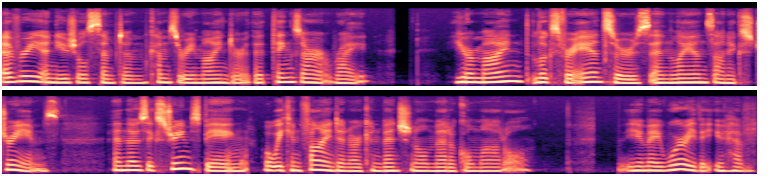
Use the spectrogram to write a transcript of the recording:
every unusual symptom comes a reminder that things aren't right. Your mind looks for answers and lands on extremes, and those extremes being what we can find in our conventional medical model. You may worry that you have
